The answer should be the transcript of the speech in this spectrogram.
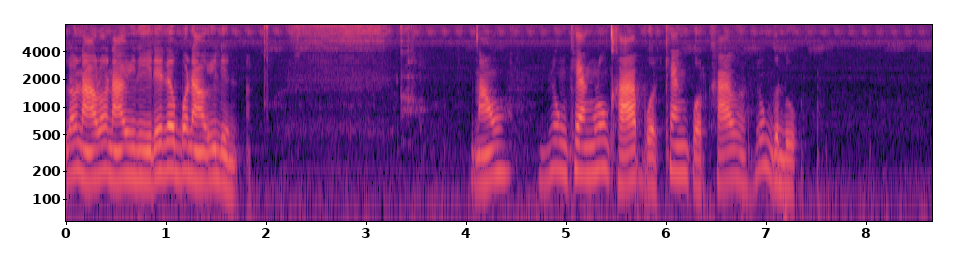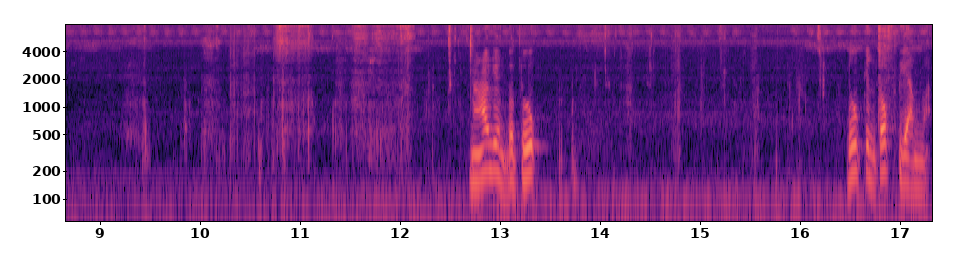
แล้วหนาวแล้วหนาวอีหลีได้แล้วบ่หนาวอีหลินหนาวลงแข้งลงขาปวดแข้งปวดขาลงกระดูกหนาวจนกระตุกตุกจนตกเปียมอะ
